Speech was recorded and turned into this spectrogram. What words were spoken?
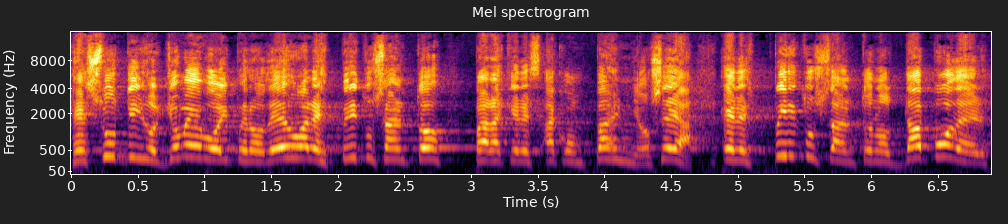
Jesús dijo, yo me voy, pero dejo al Espíritu Santo para que les acompañe. O sea, el Espíritu Santo nos da poder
